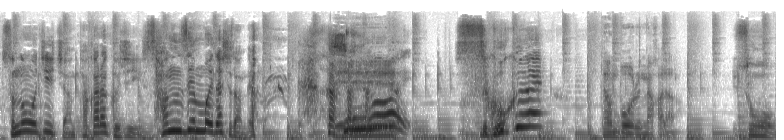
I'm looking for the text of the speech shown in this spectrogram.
そのおじいちゃん宝くじ3000枚出してたんだよ。すごい。すごくない？段ボールの中だ。そう。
